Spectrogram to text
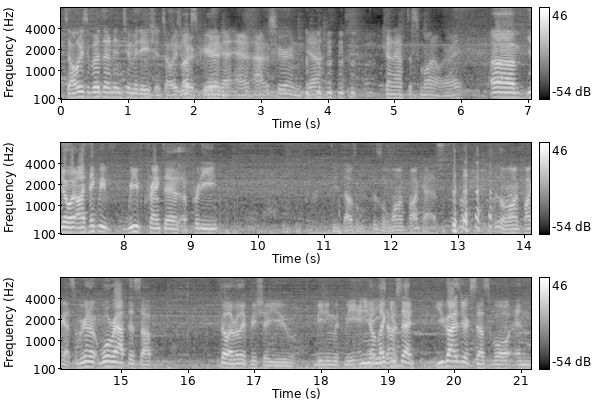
It's always about that intimidation. It's always Looks about creating good. that a- atmosphere, and yeah, kind of have to smile, right? Um, you know what? I think we've we've cranked out a pretty. Dude, that was a, this is a long podcast. this is a long podcast. So we're gonna we'll wrap this up. Phil, I really appreciate you meeting with me. And you know, like you said, you guys are accessible, and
